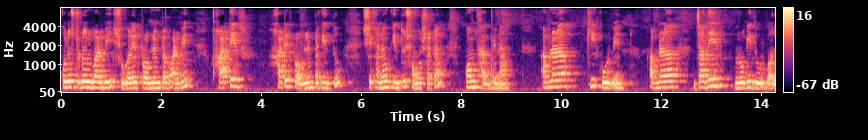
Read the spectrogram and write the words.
কোলেস্টেরল বাড়বে সুগারের প্রবলেমটা বাড়বে হার্টের হার্টের প্রবলেমটা কিন্তু সেখানেও কিন্তু সমস্যাটা কম থাকবে না। আপনারা কি করবেন? আপনারা যাদের রবি দুর্বল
